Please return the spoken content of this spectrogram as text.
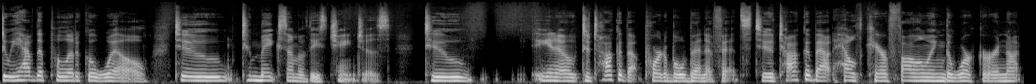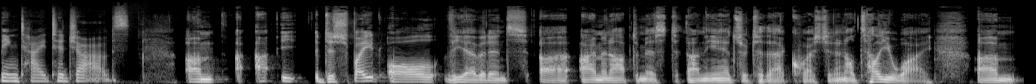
do we have the political will to to make some of these changes? To you know, to talk about portable benefits, to talk about health care following the worker and not being tied to jobs. Um, I, despite all the evidence, uh, I'm an optimist on the answer to that question, and I'll tell you why. Um,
